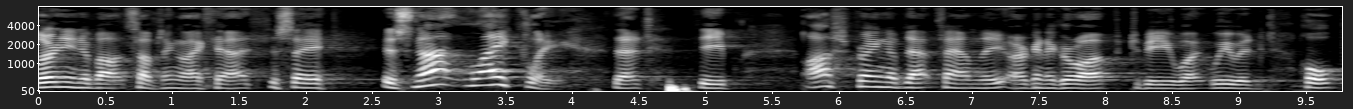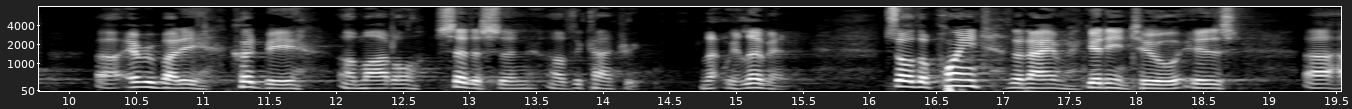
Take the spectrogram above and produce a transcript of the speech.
learning about something like that to say it's not likely that the offspring of that family are going to grow up to be what we would hope uh, everybody could be a model citizen of the country that we live in. So, the point that I'm getting to is uh,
